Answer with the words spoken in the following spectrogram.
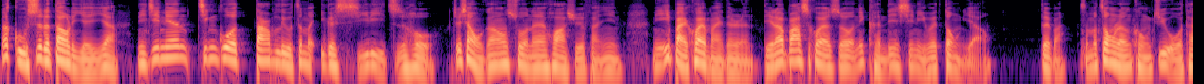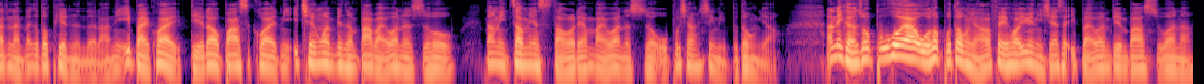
那股市的道理也一样，你今天经过 W 这么一个洗礼之后，就像我刚刚说的那些化学反应，你一百块买的人跌到八十块的时候，你肯定心里会动摇，对吧？什么众人恐惧我贪婪，那个都骗人的啦。你一百块跌到八十块，你一千万变成八百万的时候，当你账面少了两百万的时候，我不相信你不动摇。那、你可能说不会啊，我说不动摇，废话，因为你现在才一百万变八十万啊。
